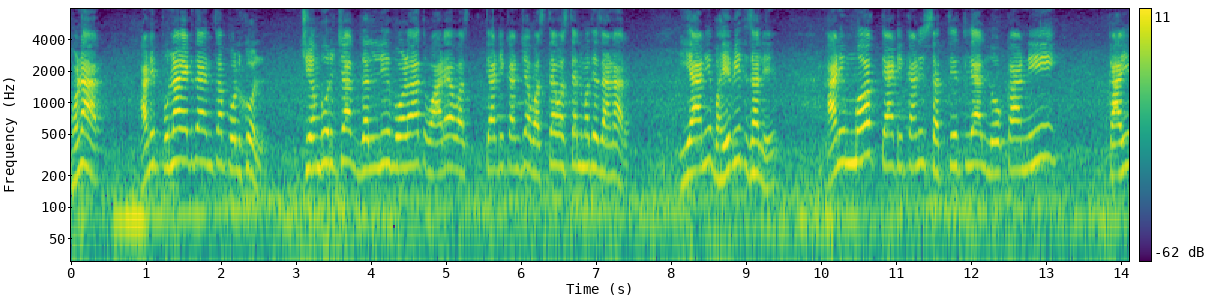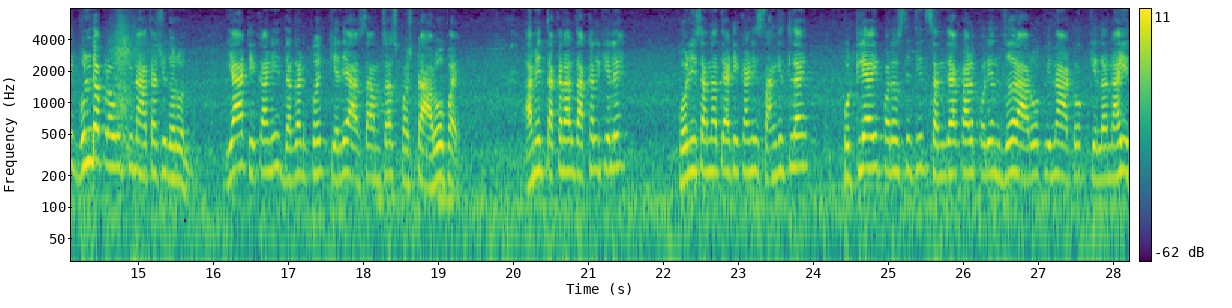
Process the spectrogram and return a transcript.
होणार आणि पुन्हा एकदा यांचा पोलखोल चेंबूरच्या गल्ली बोळात वाड्या वस त्या ठिकाणच्या वस्त्या वस्त्यांमध्ये जाणार. यांनी भयभीत झाले. आणि मग त्या ठिकाणी सत्तेतल्या लोकांनी काही गुंड प्रवृत्तीनं हाताशी धरून या ठिकाणी दगडफेक केले असा आमचा स्पष्ट आरोप आहे. आम्ही तक्रार दाखल केले. पोलिसांना त्या ठिकाणी सांगितलं आहे कुठल्याही परिस्थितीत संध्याकाळपर्यंत जर आरोपींना अटक केलं नाहीत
